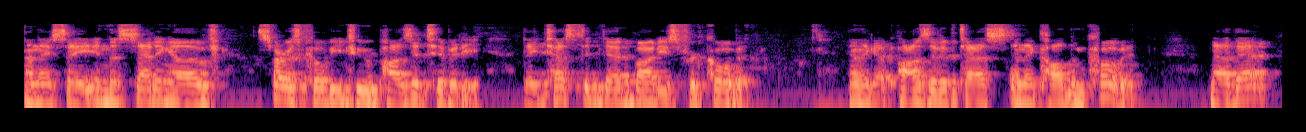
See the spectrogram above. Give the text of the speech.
and they say in the setting of SARS-CoV-2 positivity, they tested dead bodies for COVID, and they got positive tests, and they called them COVID. Now that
